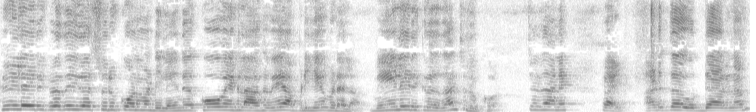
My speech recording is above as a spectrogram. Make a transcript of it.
கீழே இருக்கிறது இதை சுருக்கோணம் வண்டியில் இந்த கோவைகளாகவே அப்படியே விடலாம் மேலே இருக்கிறது தான் சுருக்கோணம் சரிதானே ரைட் அடுத்த உதாரணம்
